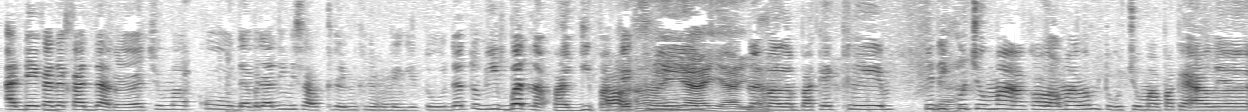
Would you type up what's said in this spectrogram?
ada kadar-kadar ya. Cuma aku udah berani misal krim-krim kayak gitu. Udah tuh ribet nak pagi pakai Ah, krim, iya, iya, iya. nak malam pakai krim. Jadi Ya. aku cuma kalau malam tuh cuma pakai aloe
